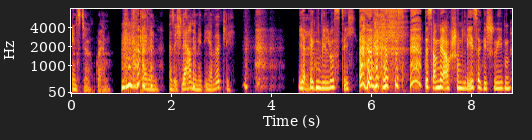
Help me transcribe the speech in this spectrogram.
Instagram kennen. Also ich lerne mit ihr wirklich. Ja, irgendwie lustig. Das, ist, das haben mir auch schon Leser geschrieben,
